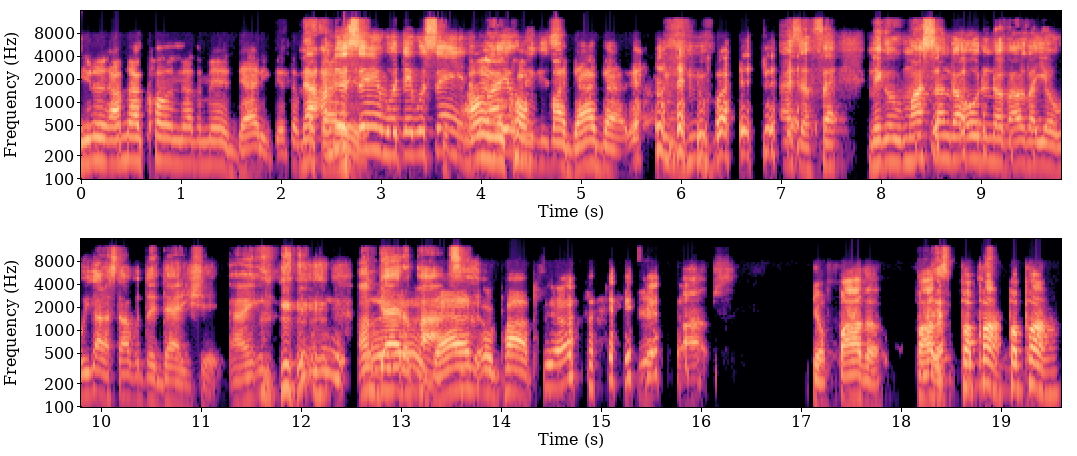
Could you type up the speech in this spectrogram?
You know, I'm not calling another man daddy. Get the Now fuck I'm out just here. saying what they were saying. I The don't even YO call niggas. my dad that. That's a fact, nigga. When my son got old enough, I was like, "Yo, we gotta stop with the daddy shit." All right, I'm Like, dad yo, or pops. Dad or pops, yeah. Yeah, pops. Your father, father, That's- papa, papa.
